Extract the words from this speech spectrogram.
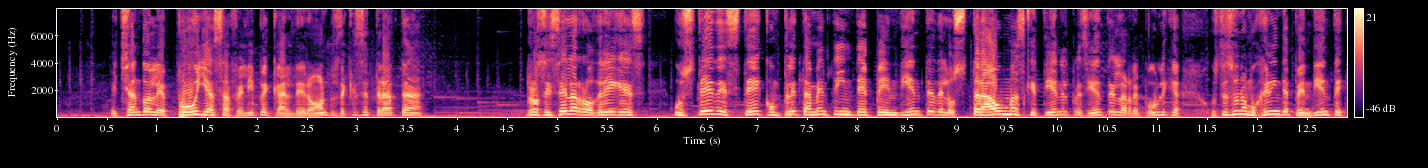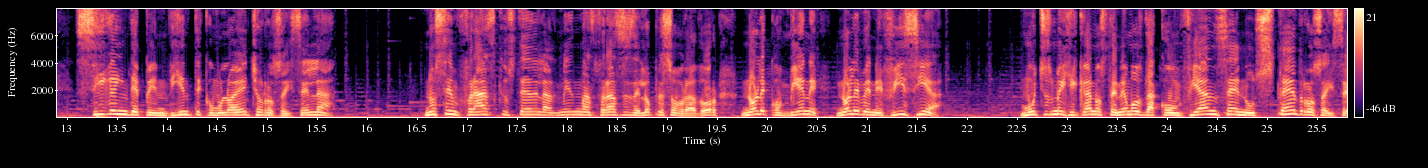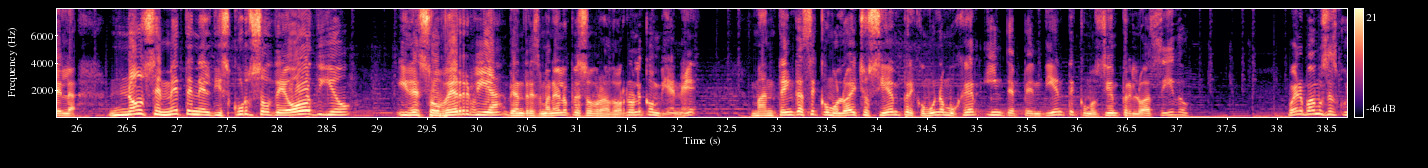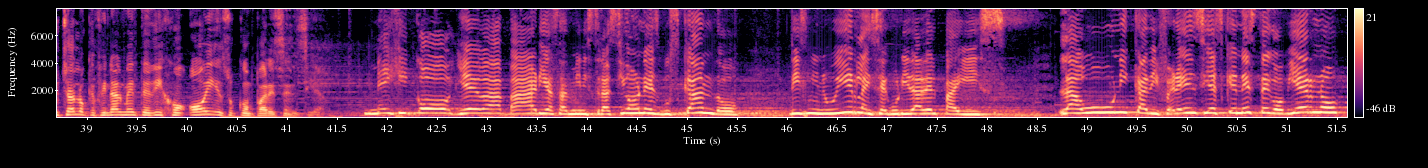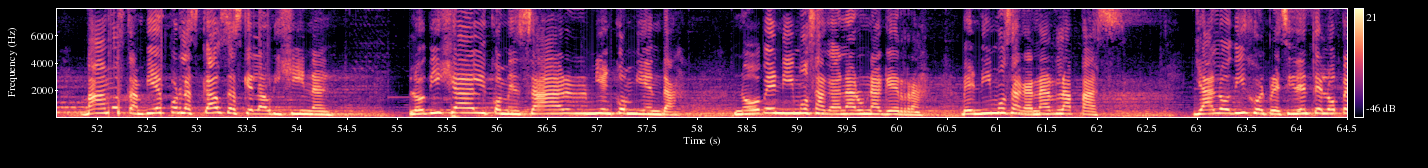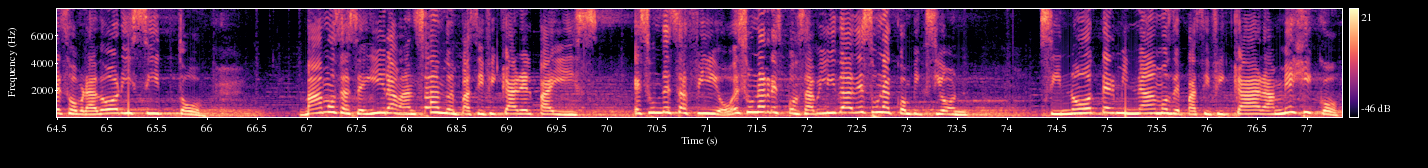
Echándole pullas a Felipe Calderón, pues de qué se trata? Rosicela Rodríguez usted esté completamente independiente de los traumas que tiene el presidente de la República. Usted es una mujer independiente. Siga independiente como lo ha hecho Rosa Isela. No se enfrasque usted en las mismas frases de López Obrador. No le conviene, no le beneficia. Muchos mexicanos tenemos la confianza en usted, Rosa Isela. No se mete en el discurso de odio y de soberbia de Andrés Manuel López Obrador. No le conviene. Manténgase como lo ha hecho siempre, como una mujer independiente como siempre lo ha sido. Bueno, vamos a escuchar lo que finalmente dijo hoy en su comparecencia. México lleva varias administraciones buscando disminuir la inseguridad del país. La única diferencia es que en este gobierno vamos también por las causas que la originan. Lo dije al comenzar mi encomienda, no venimos a ganar una guerra, venimos a ganar la paz. Ya lo dijo el presidente López Obrador y cito, vamos a seguir avanzando en pacificar el país. Es un desafío, es una responsabilidad, es una convicción. Si no terminamos de pacificar a México,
